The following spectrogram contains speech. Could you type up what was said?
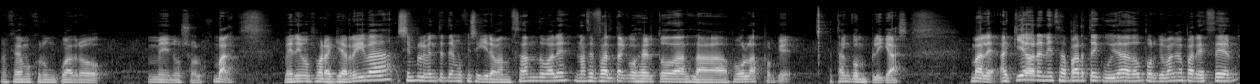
nos quedamos con un cuadro menos solo. Vale, venimos por aquí arriba. Simplemente tenemos que seguir avanzando, ¿vale? No hace falta coger todas las bolas porque están complicadas. Vale, aquí ahora en esta parte, cuidado, porque van a aparecer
